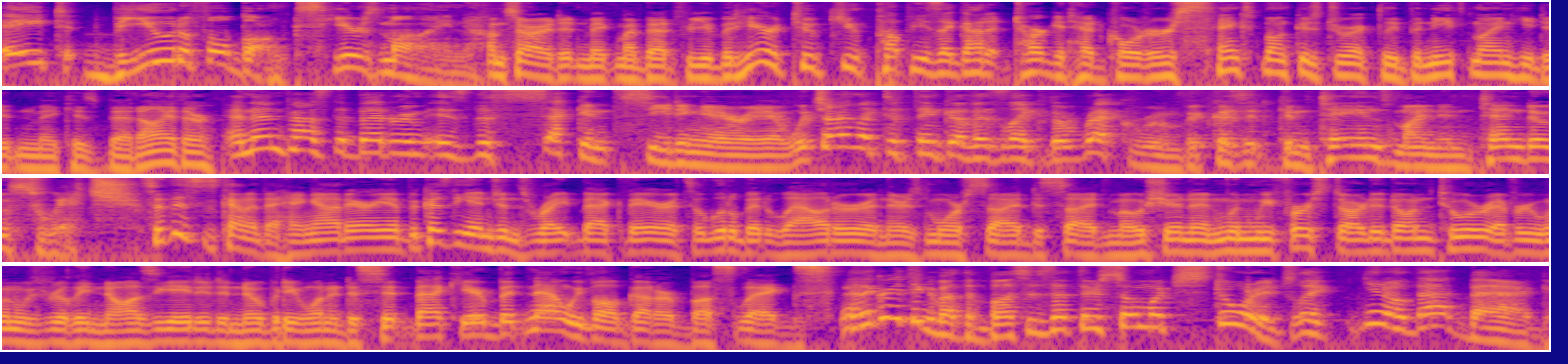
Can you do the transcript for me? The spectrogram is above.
Eight beautiful bunks. Here's mine. I'm sorry I didn't make my bed for you, but here are two cute puppies I got at Target headquarters. Hank's bunk is directly beneath mine. He didn't make his bed either. And then past the bedroom is the second seating area, which I like to think of of as like the rec room because it contains my Nintendo Switch. So this is kind of the hangout area. Because the engine's right back there, it's a little bit louder and there's more side-to-side -side motion. And when we first started on tour, everyone was really nauseated and nobody wanted to sit back here, but now we've all got our bus legs. And the great thing about the bus is that there's so much storage, like, you know, that bag,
